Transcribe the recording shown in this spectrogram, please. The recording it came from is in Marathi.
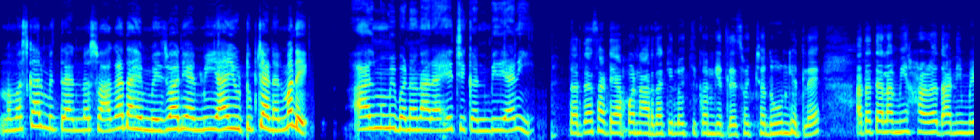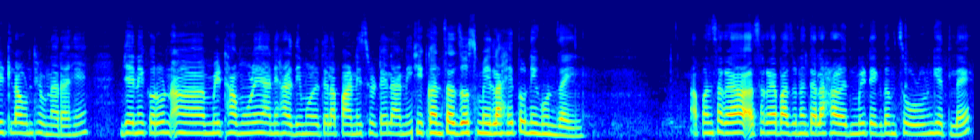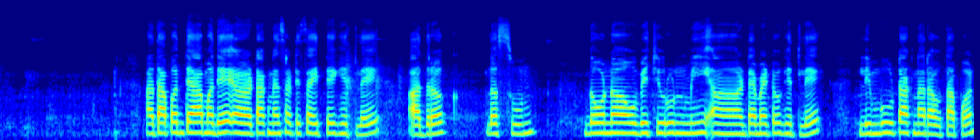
नमस्कार मित्रांनो स्वागत आहे मेजवानी आणि मी या यूट्यूब चॅनलमध्ये आज मग मी बनवणार आहे चिकन बिर्याणी. तर त्यासाठी आपण अर्धा किलो चिकन घेतले स्वच्छ धुवून घेतले. आता त्याला मी हळद आणि मीठ लावून ठेवणार आहे. जेणेकरून मिठामुळे आणि हळदीमुळे त्याला पाणी सुटेल आणि चिकनचा जो स्मेल आहे तो निघून जाईल. आपण सगळ्या सगळ्या बाजूने त्याला हळद मीठ एकदम चोळून आहे आता आपण त्यामध्ये टाकण्यासाठी साहित्य घेतलं आहे अद्रक लसूण दोन उभे चिरून मी टॅमॅटो टमॅटो घेतले. लिंबू टाकणार आहोत आपण.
